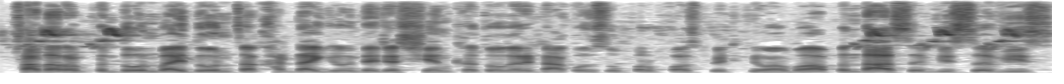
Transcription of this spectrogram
साधारणपणे दोन बाय दोनचा खड्डा घेऊन त्याच्यात शेणखत वगैरे टाकून सुपर फॉस्फेट किंवा मग आपण दहा सव्वीस सव्वीस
